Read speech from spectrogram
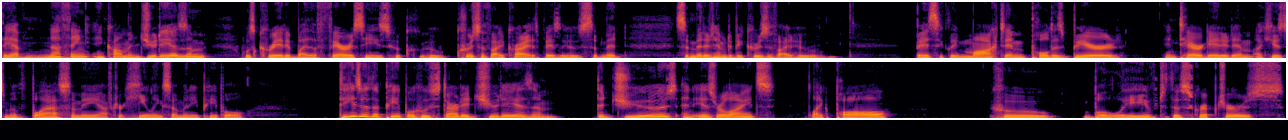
They have nothing in common. Judaism was created by the Pharisees who, who crucified Christ, basically, who submit, submitted him to be crucified, who basically mocked him, pulled his beard, interrogated him, accused him of blasphemy after healing so many people. These are the people who started Judaism. The Jews and Israelites, like Paul, who believed the scriptures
